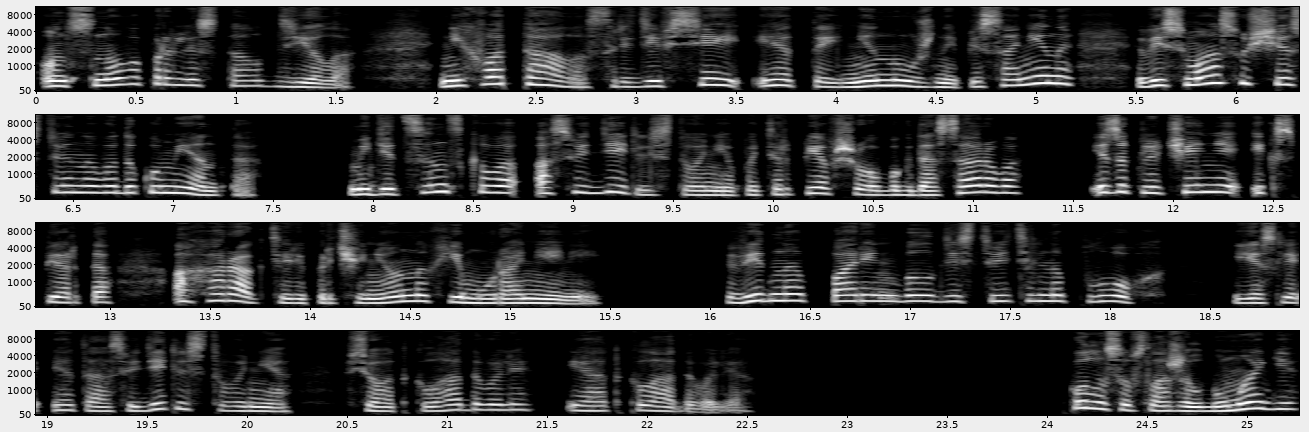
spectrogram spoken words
он снова пролистал дело. Не хватало среди всей этой ненужной писанины весьма существенного документа — медицинского освидетельствования потерпевшего Богдасарова и заключения эксперта о характере причиненных ему ранений. Видно, парень был действительно плох, если это освидетельствование все откладывали и откладывали. Колосов сложил бумаги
